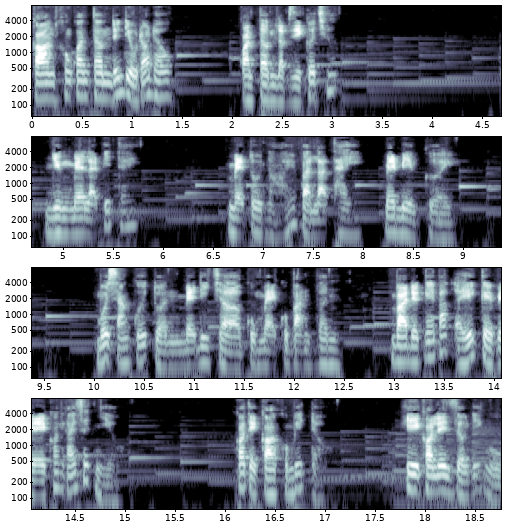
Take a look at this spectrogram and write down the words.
Con không quan tâm đến điều đó đâu. Quan tâm làm gì cơ chứ? Nhưng mẹ lại biết đấy. Mẹ tôi nói và lạ thay, mẹ mỉm cười. Mỗi sáng cuối tuần mẹ đi chợ cùng mẹ của bạn Vân và được nghe bác ấy kể về con gái rất nhiều. Có thể con không biết đâu. Khi con lên giường đi ngủ,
